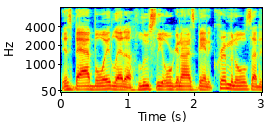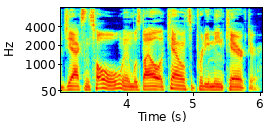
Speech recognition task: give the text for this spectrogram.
This bad boy led a loosely organized band of criminals out of Jackson's Hole and was by all accounts a pretty mean character.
